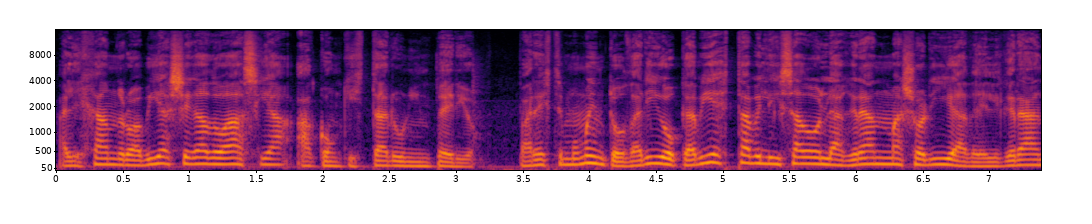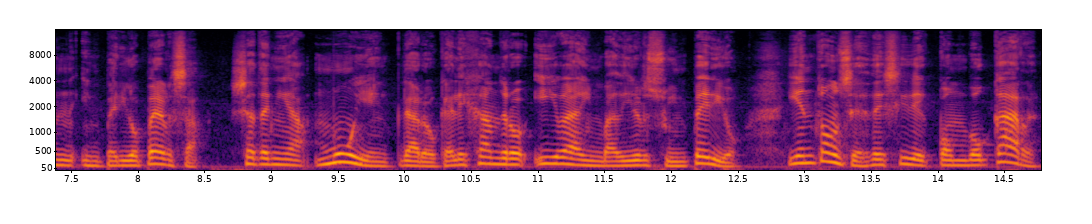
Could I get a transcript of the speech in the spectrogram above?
Alejandro había llegado a Asia a conquistar un imperio. Para este momento, Darío, que había estabilizado la gran mayoría del gran imperio persa, ya tenía muy en claro que Alejandro iba a invadir su imperio, y entonces decide convocar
